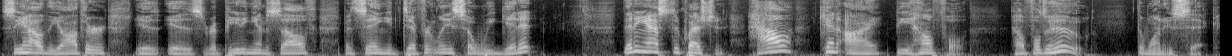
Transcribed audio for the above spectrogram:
See how the author is, is repeating himself but saying it differently so we get it? Then he asks the question How can I be helpful? Helpful to who? The one who's sick.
